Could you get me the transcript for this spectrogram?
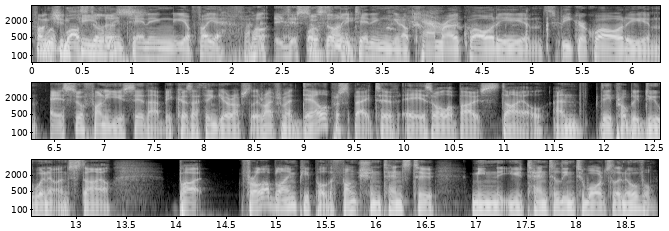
Function while still keyless. maintaining you know, yeah, Well, it's while so still funny. maintaining you know camera quality and speaker quality and It's so funny you say that because I think you're absolutely right. From a Dell perspective, it is all about style, and they probably do win it on style. But for a lot of blind people, the function tends to mean that you tend to lean towards Lenovo.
